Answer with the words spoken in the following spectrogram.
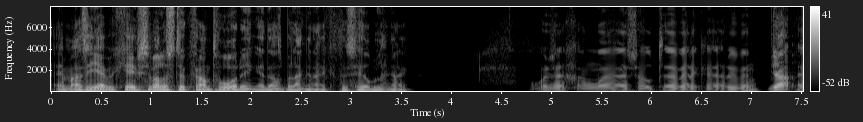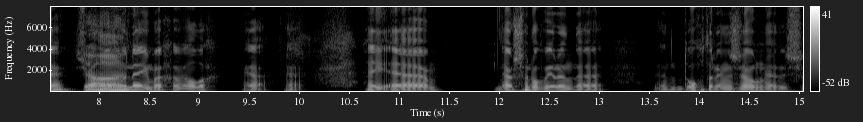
En, maar ze, geeft ze wel een stuk verantwoording en dat is belangrijk. Dat is heel belangrijk. Mooi zeg, om uh, zo te werken, Ruben. Ja. Hè? Zo ja. ondernemen, geweldig. Ja, ja. Hey, ehm, nou is er nog weer een een dochter en een zoon, hè, dus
